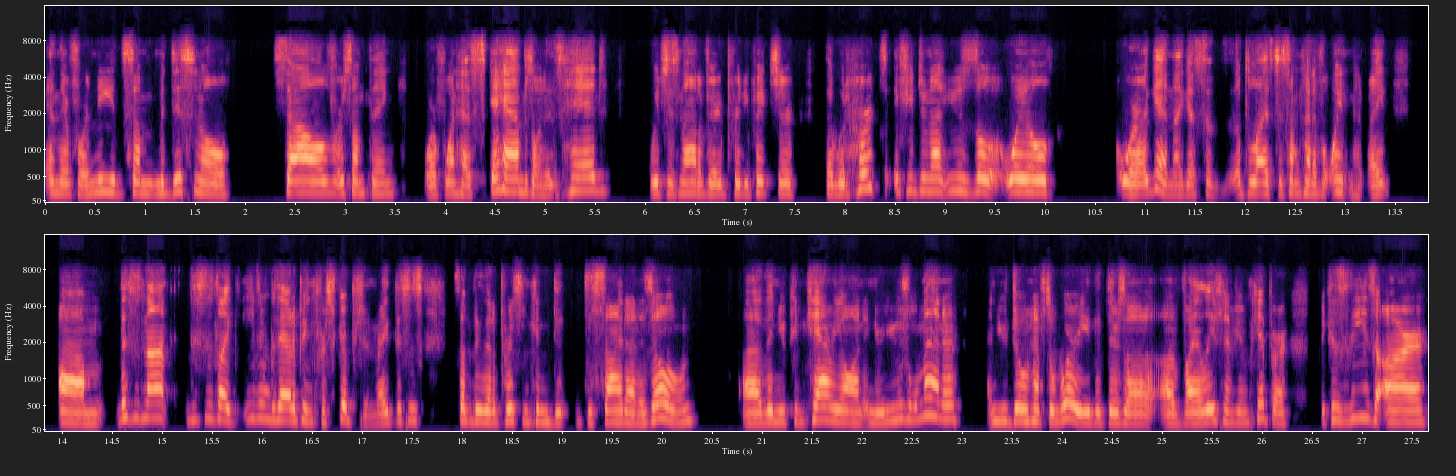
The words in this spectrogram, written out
and therefore needs some medicinal salve or something, or if one has scabs on his head, which is not a very pretty picture, that would hurt if you do not use the oil, or again, I guess it applies to some kind of ointment, right? Um, this is not, this is like even without it being prescription, right? This is something that a person can d- decide on his own. Uh, then you can carry on in your usual manner and you don't have to worry that there's a, a violation of Yom Kippur because these are,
